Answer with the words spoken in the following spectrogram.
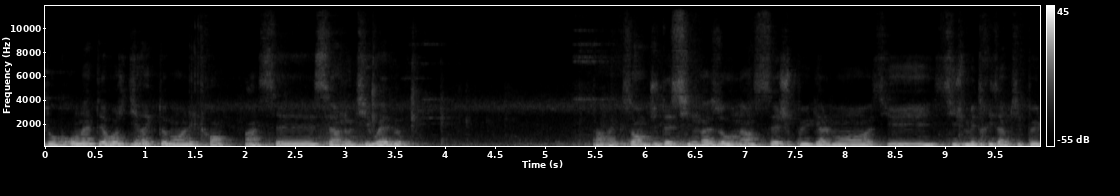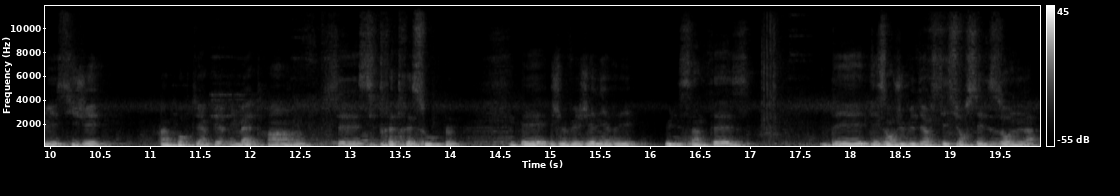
Donc, on interroge directement à l'écran. Hein, C'est un outil web. Par exemple, je dessine ma zone. Hein, je peux également, si, si, je maîtrise un petit peu les SIG, importer un périmètre. Hein, C'est très très souple. Et je vais générer une synthèse des, enjeux biodiversité sur cette zone-là.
